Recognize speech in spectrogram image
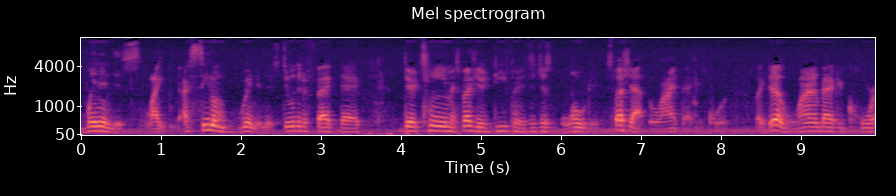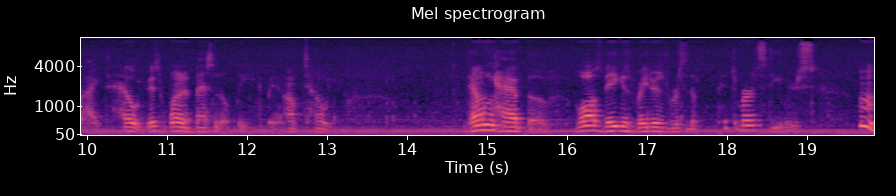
winning this. Like I see them winning this due to the fact that their team, especially their defense, is just loaded, especially at the linebacker corps. Like their linebacker corps, I tell you, it's one of the best in the league, man. I'm telling you. Then we have the Las Vegas Raiders versus the Pittsburgh Steelers. Hmm,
